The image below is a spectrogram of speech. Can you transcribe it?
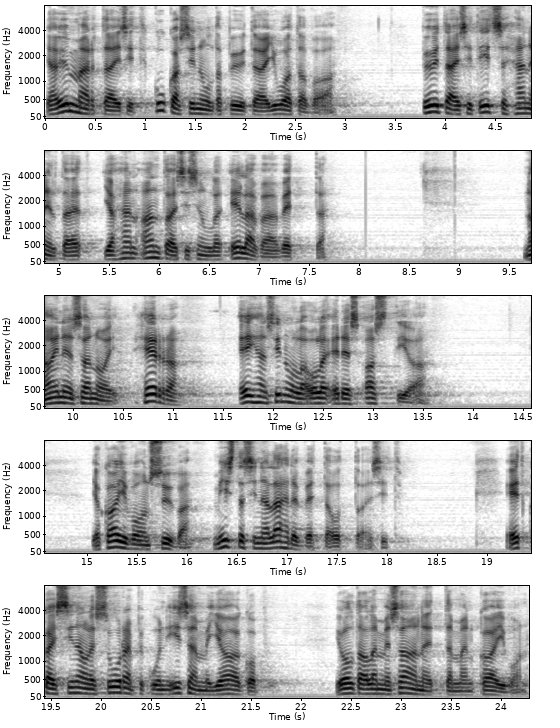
ja ymmärtäisit, kuka sinulta pyytää juotavaa, pyytäisit itse häneltä, ja hän antaisi sinulle elävää vettä. Nainen sanoi, Herra, eihän sinulla ole edes astiaa, ja kaivo on syvä. Mistä sinä lähdevettä ottaisit? Et kai sinä ole suurempi kuin isämme Jaakob, jolta olemme saaneet tämän kaivon.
